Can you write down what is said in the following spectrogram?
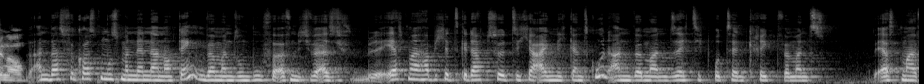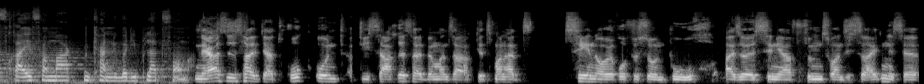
Genau. An was für Kosten muss man denn da noch denken, wenn man so ein Buch veröffentlicht? Also ich, erstmal habe ich jetzt gedacht, es hört sich ja eigentlich ganz gut an, wenn man 60 Prozent kriegt, wenn man es erstmal frei vermarkten kann über die Plattform. Naja, es ist halt der Druck und die Sache ist halt, wenn man sagt, jetzt man hat 10 Euro für so ein Buch, also es sind ja 25 Seiten, ist ja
